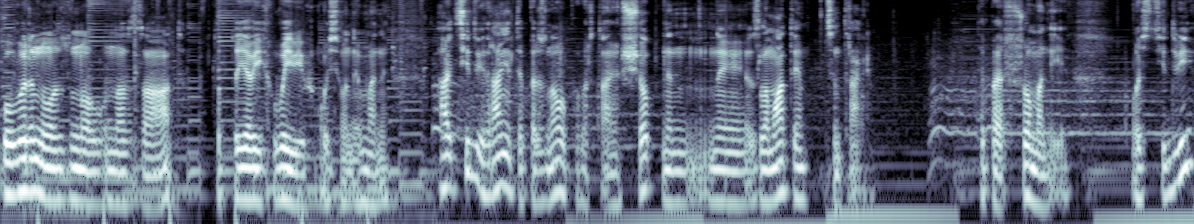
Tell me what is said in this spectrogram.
поверну знову назад. Тобто я їх вивів, ось вони в мене. А ці дві грані тепер знову повертаю, щоб не, не зламати центральну. Тепер, що в мене є? Ось ці дві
